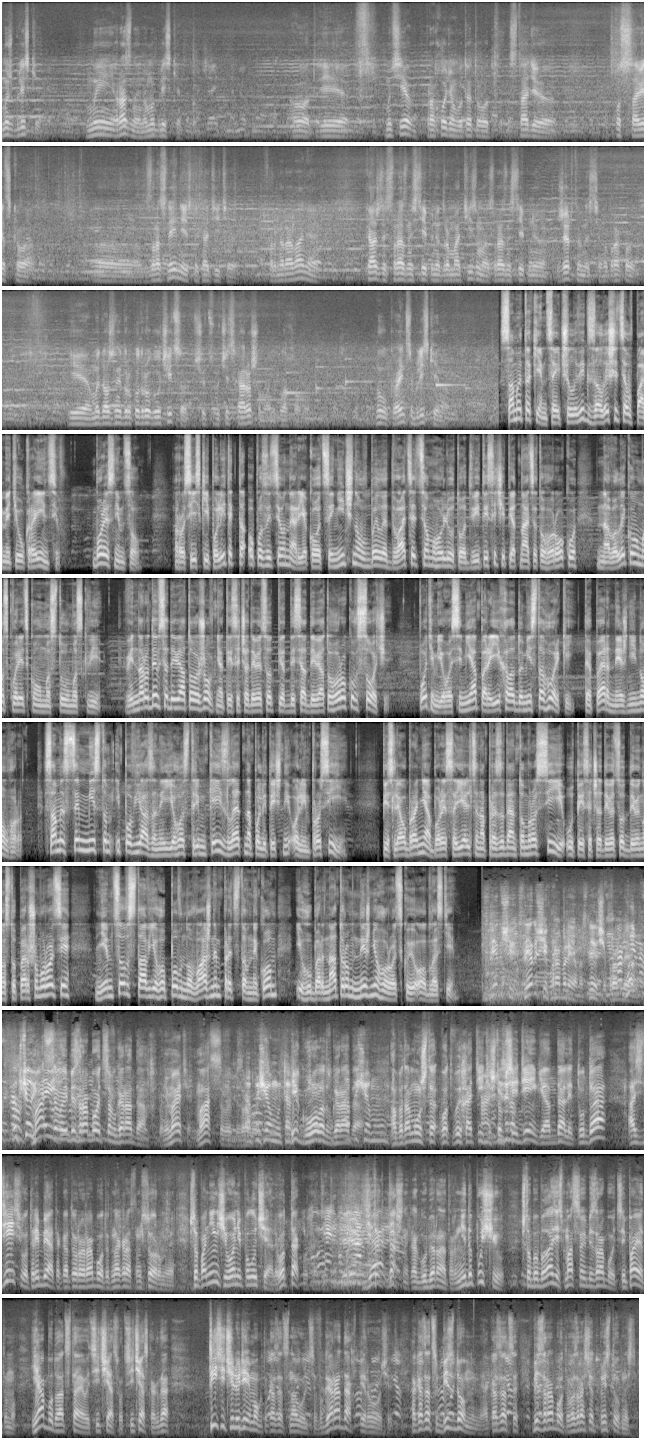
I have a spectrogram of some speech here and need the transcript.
мы же близкие. Мы разные, но мы близкие. Вот. И мы все проходим вот эту вот стадию постсоветского э, взросления, если хотите, формирования. Каждый с разной степенью драматизма, с разной степенью жертвенности мы проходим. И мы должны друг у друга учиться, учиться хорошему, а не плохому. Ну, украинцы близкие нам. Саме таким цей чоловік залишиться в пам'яті українців. Борис Німцов, російський політик та опозиціонер, якого цинічно вбили 27 лютого 2015 року на великому Москворецькому мосту в Москві. Він народився 9 жовтня 1959 року в Сочі. Потім його сім'я переїхала до міста Горький, тепер Нижній Новгород. Саме з цим містом і пов'язаний його стрімкий злет на політичний Олімп Росії. Після обрання Бориса Єльцина президентом Росії у 1991 році Німцов став його повноважним представником і губернатором Нижньогородської області. Следующая, следующая проблема, следующая проблема. Массовая безработица в городах, понимаете? Массовая безработица. почему так? И голод в городах. А почему? А потому что вот вы хотите, А, чтобы все деньги отдали туда, а здесь вот ребята, которые работают на Красном Соруме, чтобы они ничего не получали. Вот так вы хотите. Я лично, как губернатор, не допущу, чтобы была здесь массовая безработица. И поэтому я буду отстаивать сейчас, вот сейчас, когда Тысячи людей могут оказаться на улице, в городах в первую очередь, оказаться бездомными, оказаться без работы, возрастет преступность.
